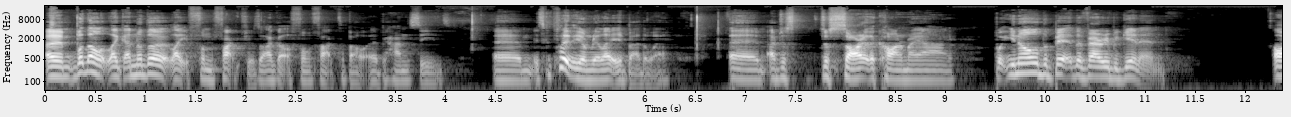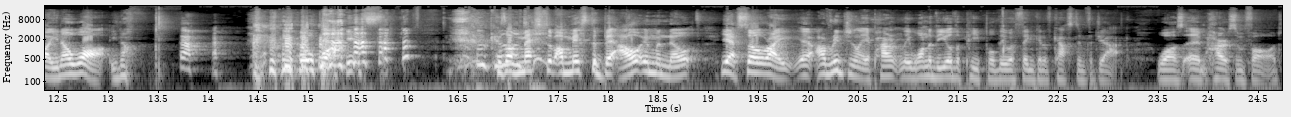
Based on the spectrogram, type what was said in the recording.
Um, but no, like another like fun fact is I got a fun fact about uh, behind the scenes. Um, it's completely unrelated, by the way. Um, I just just saw it at the corner of my eye. But you know the bit at the very beginning. Oh, you know what? You know. you know what? It's, because I messed up. I missed a bit out in my notes. Yeah. So right. Originally, apparently, one of the other people they were thinking of casting for Jack was um, Harrison Ford,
